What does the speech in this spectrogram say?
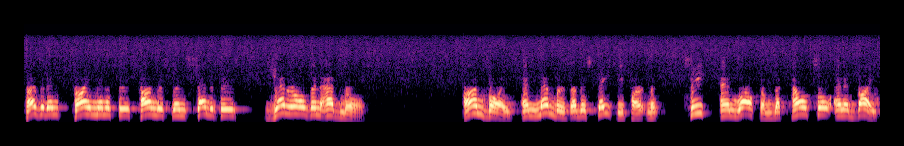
presidents, prime ministers, congressmen, senators, generals and admirals, envoys, and members of the State Department seek and welcome the counsel and advice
